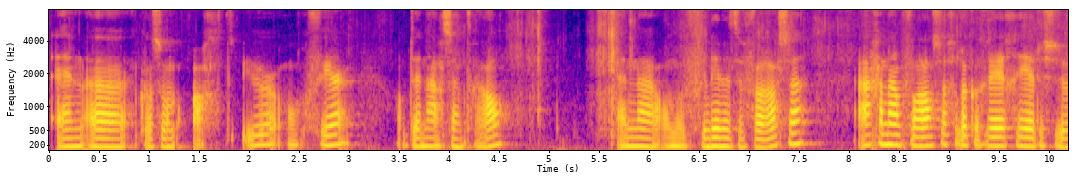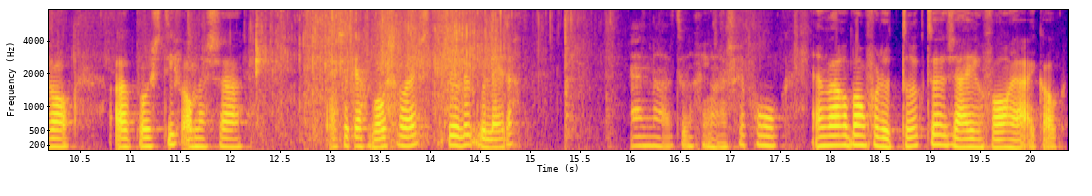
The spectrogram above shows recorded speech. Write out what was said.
En uh, ik was om 8 uur ongeveer op Den Haag Centraal. En uh, om mijn vriendinnen te verrassen. Aangenaam verrassen. Gelukkig reageerde ze wel uh, positief. Anders was ik echt boos geweest. Natuurlijk, beledigd. En toen gingen we naar Schiphol. En we waren bang voor de drukte. Zij in ieder geval, ja, ik ook.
